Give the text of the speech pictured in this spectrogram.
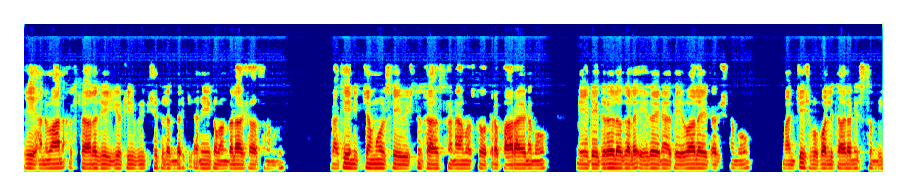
శ్రీ హనుమాన్ అష్టాలజీ యూట్యూబ్ వీక్షకులందరికీ అనేక మంగళాశాసనములు ప్రతి నిత్యము శ్రీ విష్ణు సహస్రనామ స్తోత్ర పారాయణము. మీ దగ్గరలో గల ఏదైనా దేవాలయ దర్శనము మంచి శుభ ఫలితాలను ఇస్తుంది.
